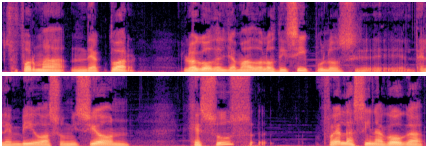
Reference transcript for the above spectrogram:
su forma de actuar. Luego del llamado a los discípulos, eh, del envío a su misión, Jesús fue a la sinagoga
